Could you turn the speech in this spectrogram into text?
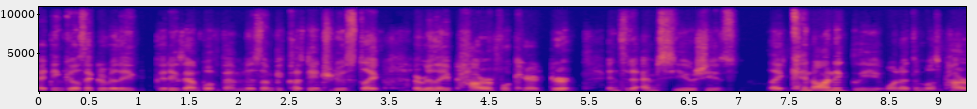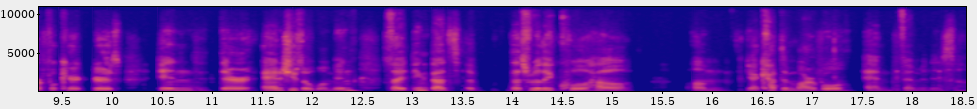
I think it was like a really good example of feminism because they introduced like a really powerful character into the MCU. She's like canonically one of the most powerful characters in there, and she's a woman. So I think mm-hmm. that's a, that's really cool how um yeah Captain Marvel and feminism.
